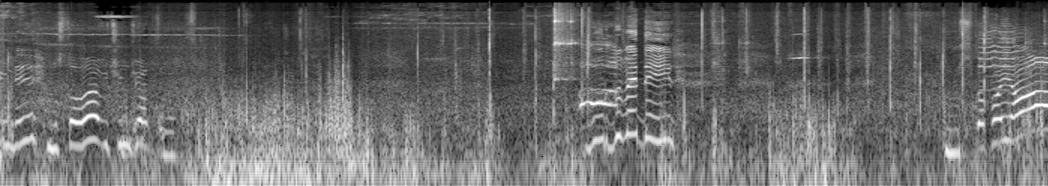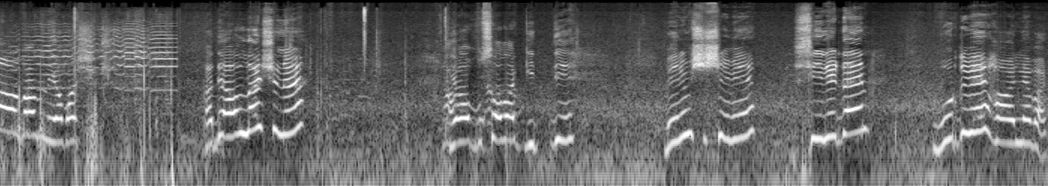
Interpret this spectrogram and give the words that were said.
Şimdi Mustafa üçüncü hakkını. Vurdu ve değil. Mustafa ya lan yavaş. Hadi al lan şunu. Ya bu salak gitti. Benim şişemi sinirden vurdu ve haline bak.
